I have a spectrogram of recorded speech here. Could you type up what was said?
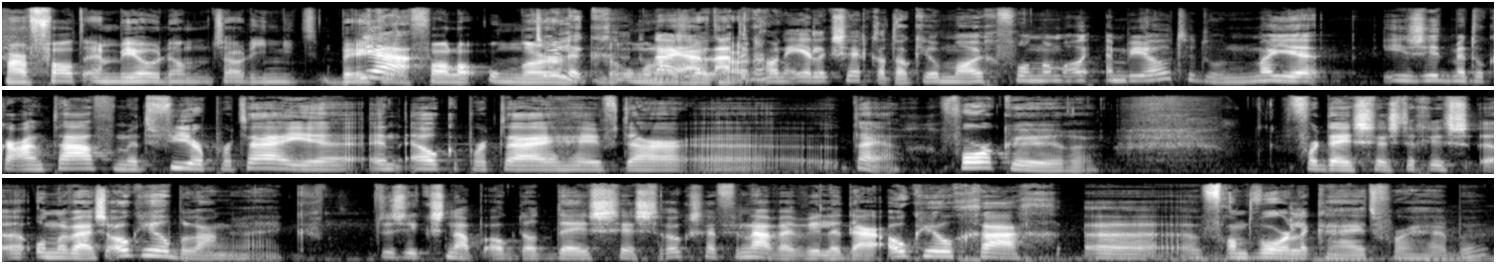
Maar valt MBO dan, zou die niet beter Ja, vallen onder tuurlijk. de Nou ja, laat ik gewoon eerlijk zeggen, ik had het ook heel mooi gevonden om MBO te doen. Maar je, je zit met elkaar aan tafel met vier partijen en elke partij heeft daar nou ja, voorkeuren. Voor D60 is eh, onderwijs ook heel belangrijk. Dus ik snap ook dat D66 ook schrijft van... nou, wij willen daar ook heel graag eh, verantwoordelijkheid voor hebben.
